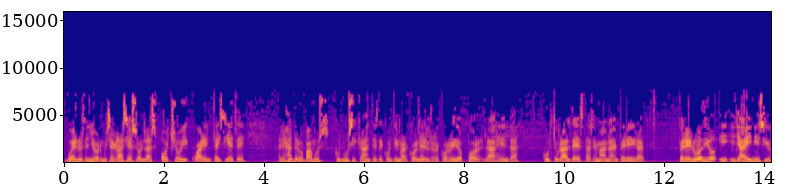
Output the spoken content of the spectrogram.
Bueno, señor, muchas gracias. Son las 8 y 47. Alejandro, vamos con música antes de continuar con el recorrido por la agenda cultural de esta semana en Pereira. Preludio y, y ya inicio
